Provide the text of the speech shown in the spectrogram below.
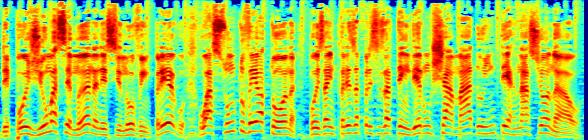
depois de uma semana nesse novo emprego, o assunto veio à tona, pois a empresa precisa atender um chamado internacional.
